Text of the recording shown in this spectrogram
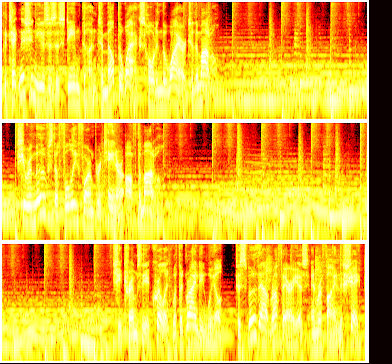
the technician uses a steam gun to melt the wax holding the wire to the model. She removes the fully formed retainer off the model. She trims the acrylic with a grinding wheel to smooth out rough areas and refine the shape.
